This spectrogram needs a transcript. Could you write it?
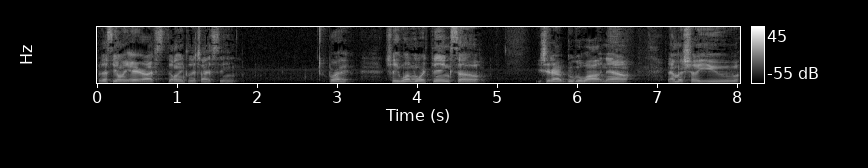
But that's the only error I've, the only glitch I've seen. All right, show you one more thing. So you should have Google Wallet now. And I'm going to show you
